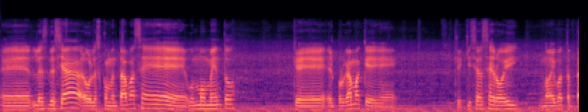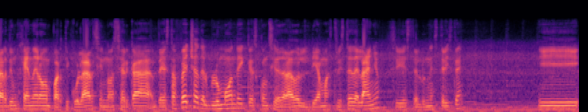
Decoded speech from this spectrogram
eh, les decía o les comentaba hace un momento que el programa que, quise hacer hoy no iba a tratar de un género en particular, sino acerca de esta fecha del Blue Monday, que es considerado el día más triste del año, sí, este lunes triste. Y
